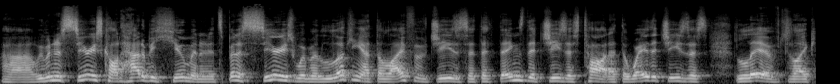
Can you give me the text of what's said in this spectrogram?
Uh, we've been in a series called How to Be Human, and it's been a series we've been looking at the life of Jesus, at the things that Jesus taught, at the way that Jesus lived, like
